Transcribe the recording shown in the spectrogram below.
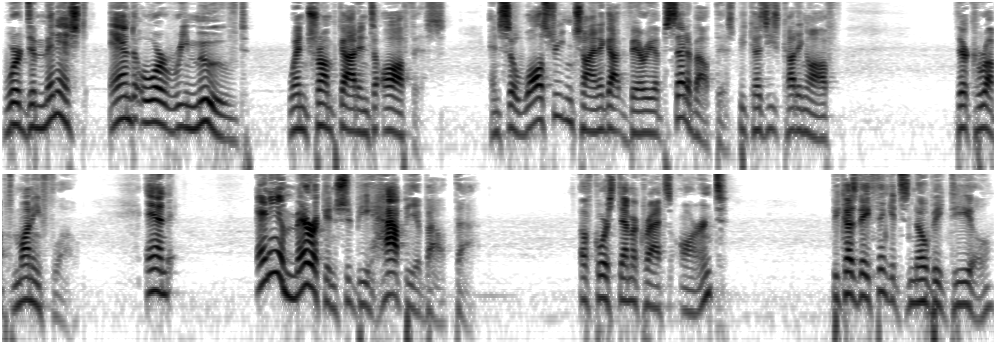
were diminished and or removed when Trump got into office. And so Wall Street and China got very upset about this because he's cutting off their corrupt money flow. And any American should be happy about that. Of course, Democrats aren't because they think it's no big deal,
